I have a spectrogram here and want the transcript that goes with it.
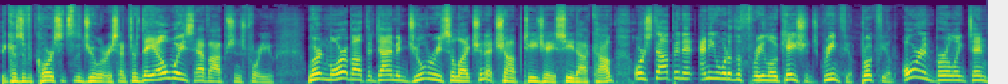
Because of course it's the Jewelry Center, they always have options for you. Learn more about the diamond jewelry selection at shoptjc.com or stop in at any one of the three locations: Greenfield, Brookfield, or in Burlington.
